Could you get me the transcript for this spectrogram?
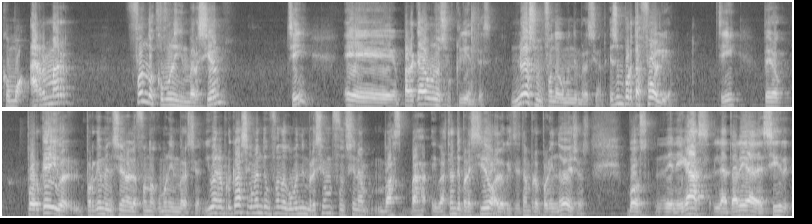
como armar fondos comunes de inversión ¿sí? Eh, para cada uno de sus clientes. No es un fondo común de inversión, es un portafolio. ¿sí? Pero ¿Por qué, digo, ¿Por qué menciono los fondos comunes de inversión? Y bueno, porque básicamente un fondo común de inversión funciona bastante parecido a lo que se están proponiendo ellos. Vos delegás la tarea de decir,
